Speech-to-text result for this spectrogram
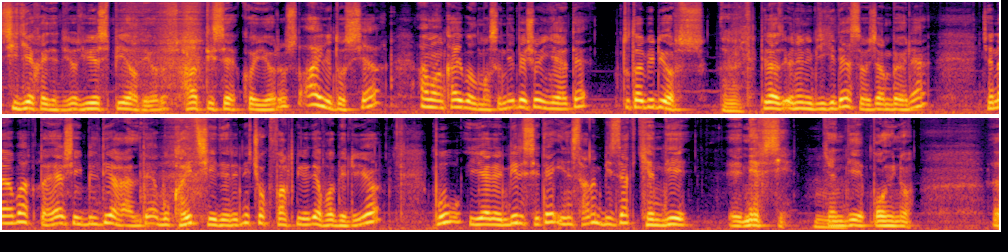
CD'ye kaydediyoruz, USB alıyoruz, hard disk'e koyuyoruz. Aynı dosya aman kaybolmasın diye 5-10 yerde tutabiliyoruz. Evet. Biraz önemli bilgi derse hocam böyle. Cenab-ı Hak da her şeyi bildiği halde bu kayıt şeylerini çok farklı yerde yapabiliyor. Bu yerlerin birisi de insanın bizzat kendi e, nefsi, hmm. kendi boynu e,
